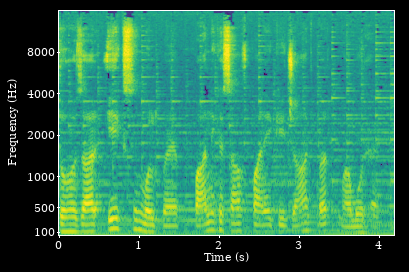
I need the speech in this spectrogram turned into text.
2001 से मुल्क में पानी के साफ़ पानी की जाँच पर मामूर है।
